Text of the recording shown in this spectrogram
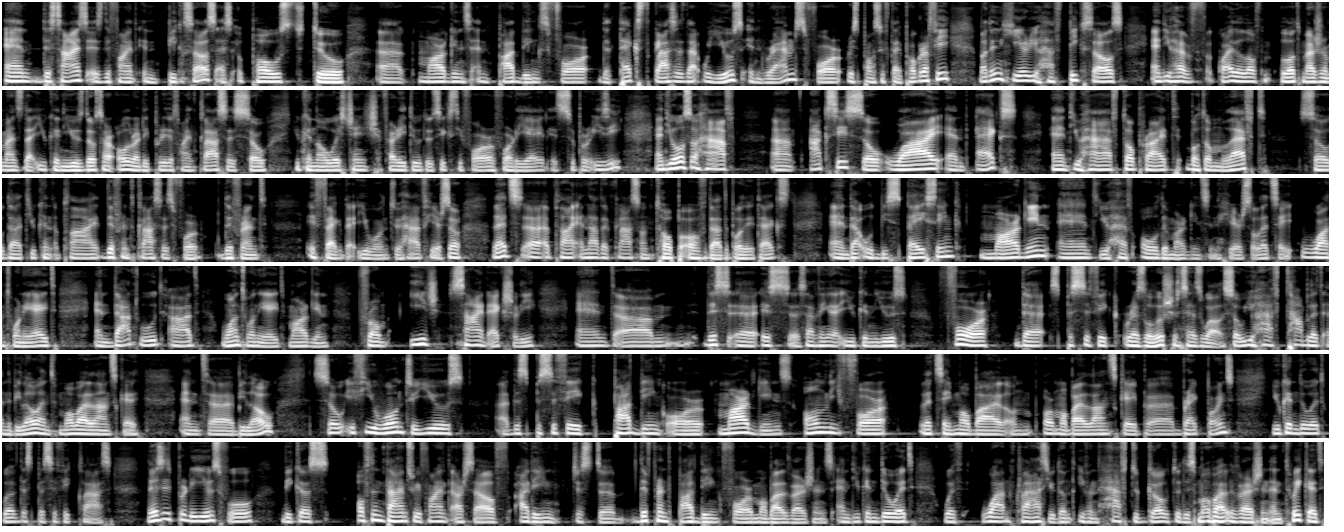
and the size is defined in pixels as opposed to uh, margins and paddings for the text classes that we use in REMs for responsive typography. But in here you have pixels and you have quite a lot, a lot measurements that you can use. Those are already predefined classes, so you can always change 32 to 64 or 48. It's super easy. And you also have uh, axes, so Y and X, and you have top right, bottom left, so that you can apply different classes for different effect that you want to have here. So let's uh, apply another class on top of that body text and that would be spacing, margin, and you have all the margins in here. So let's say 128 and that would add 128 margin from each side actually. And um, this uh, is uh, something that you can use for the specific resolutions as well. So you have tablet and below and mobile landscape and uh, below. So if you want to use uh, the specific padding or margins only for let's say mobile on, or mobile landscape uh, breakpoints, you can do it with the specific class. This is pretty useful because oftentimes we find ourselves adding just a different padding for mobile versions and you can do it with one class. You don't even have to go to this mobile version and tweak it.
